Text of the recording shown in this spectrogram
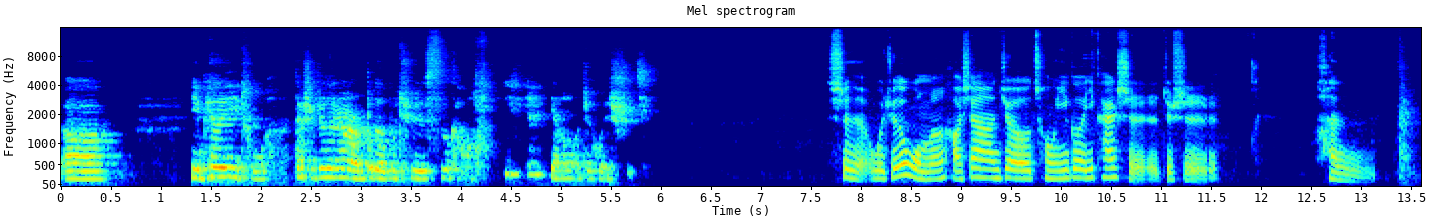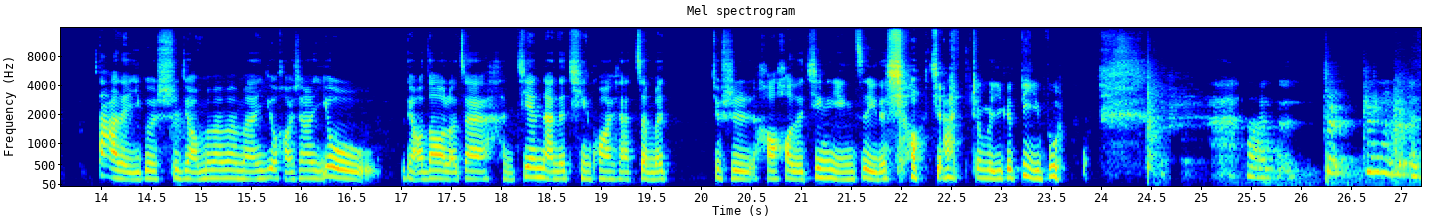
呃影片的意图，但是真的让人不得不去思考 养老这回事情。是的，我觉得我们好像就从一个一开始就是很大的一个视角，慢慢慢慢又好像又聊到了在很艰难的情况下怎么。就是好好的经营自己的小 家这么一个地步，啊，这这就是，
